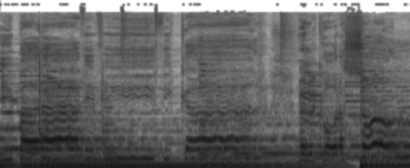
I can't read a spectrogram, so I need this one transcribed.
y para vivificar el corazón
